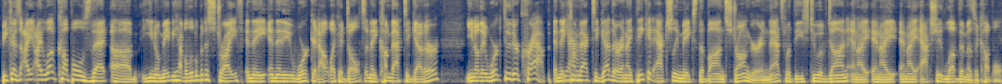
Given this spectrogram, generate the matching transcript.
because I, I love couples that um, you know maybe have a little bit of strife and they and then they work it out like adults and they come back together. You know, they work through their crap and they Yeah. come back together, and I think it actually makes the bond stronger. And that's what these two have done. And I and I and I actually love them as a couple.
